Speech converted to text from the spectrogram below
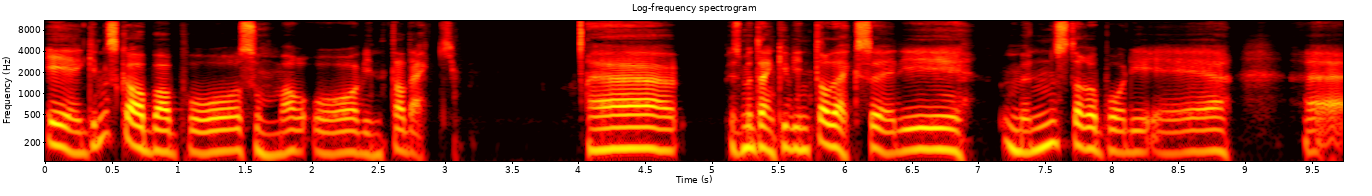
egenskaper på sommer- og vinterdekk. Eh, hvis vi tenker vinterdekk, så er de Mønsteret på de er eh,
